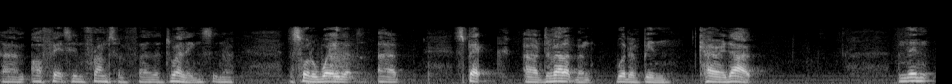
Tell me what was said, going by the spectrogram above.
um, off it in front of uh, the dwellings in a, the sort of way that uh, spec uh, development would have been carried out. And then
